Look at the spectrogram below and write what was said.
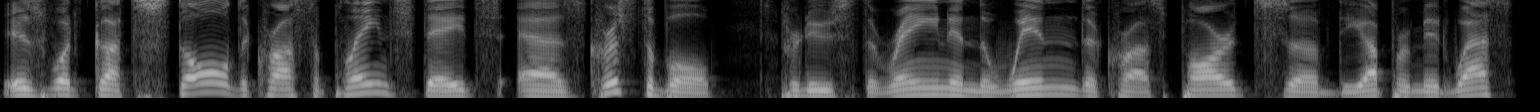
is what got stalled across the plain states as Cristobal produced the rain and the wind across parts of the upper Midwest.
